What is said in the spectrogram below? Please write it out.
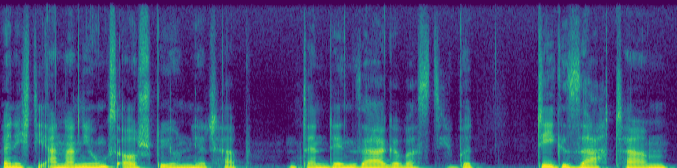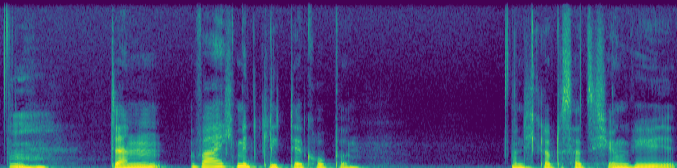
wenn ich die anderen Jungs ausspioniert habe und dann denen sage, was die über die gesagt haben, mhm. dann war ich Mitglied der Gruppe. Und ich glaube, das hat sich irgendwie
